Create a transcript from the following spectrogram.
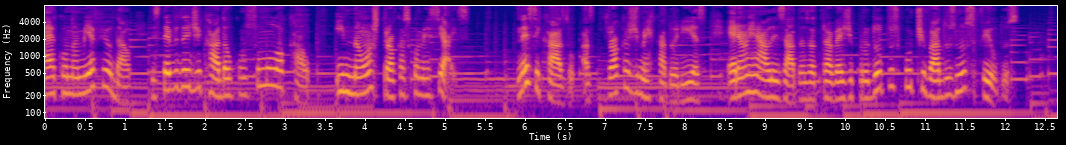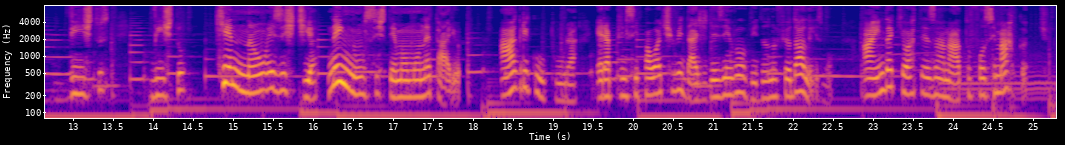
a economia feudal esteve dedicada ao consumo local e não às trocas comerciais. Nesse caso, as trocas de mercadorias eram realizadas através de produtos cultivados nos feudos, vistos, visto que não existia nenhum sistema monetário. A agricultura era a principal atividade desenvolvida no feudalismo, ainda que o artesanato fosse marcante.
